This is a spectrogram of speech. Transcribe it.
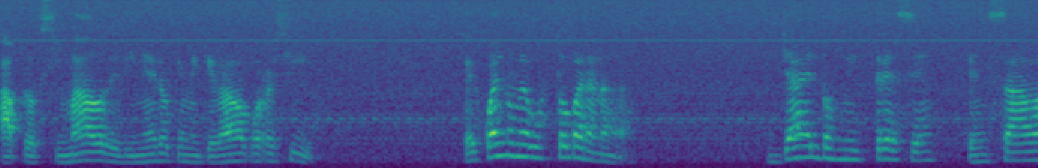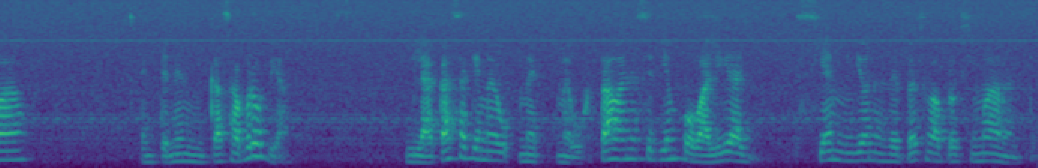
aproximado de dinero que me quedaba por recibir, el cual no me gustó para nada. Ya el 2013 pensaba en tener mi casa propia. Y la casa que me, me gustaba en ese tiempo valía 100 millones de pesos aproximadamente.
